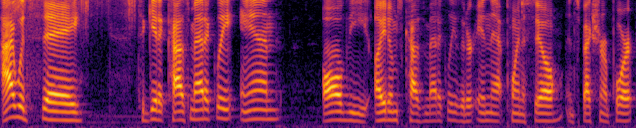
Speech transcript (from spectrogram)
I would say, to get it cosmetically and all the items cosmetically that are in that point of sale inspection report,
